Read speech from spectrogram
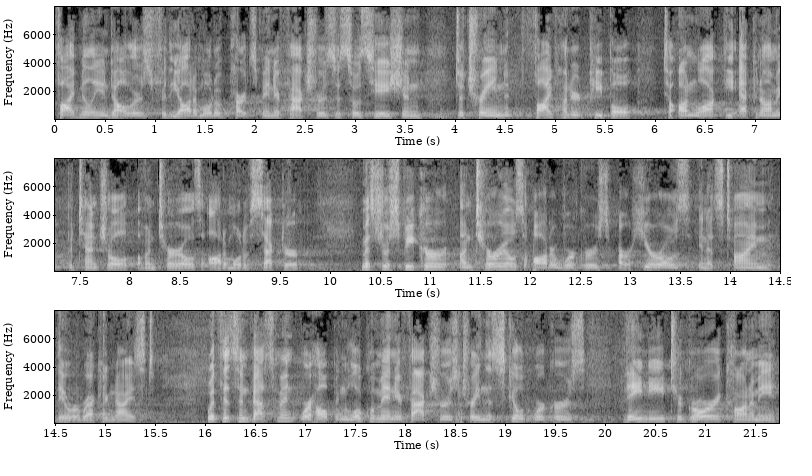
$5 million for the Automotive Parts Manufacturers Association to train 500 people to unlock the economic potential of Ontario's automotive sector. Mr. Speaker, Ontario's auto workers are heroes, and it's time they were recognized. With this investment, we're helping local manufacturers train the skilled workers They need to grow our economy,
